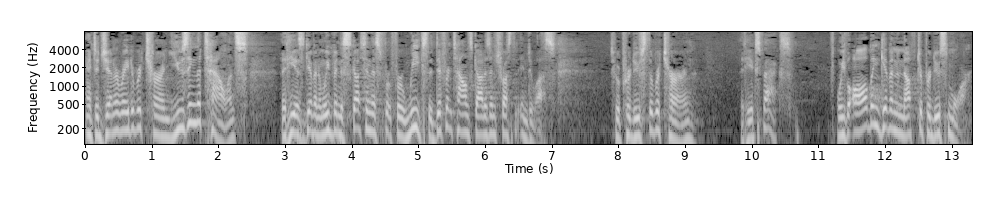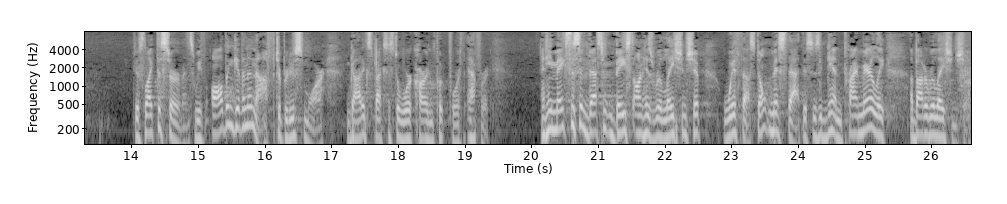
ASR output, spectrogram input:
and to generate a return using the talents that he has given. And we've been discussing this for, for weeks, the different talents God has entrusted into us to produce the return that he expects. We've all been given enough to produce more. Just like the servants, we've all been given enough to produce more. God expects us to work hard and put forth effort. And he makes this investment based on his relationship with us. Don't miss that. This is again primarily about a relationship.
